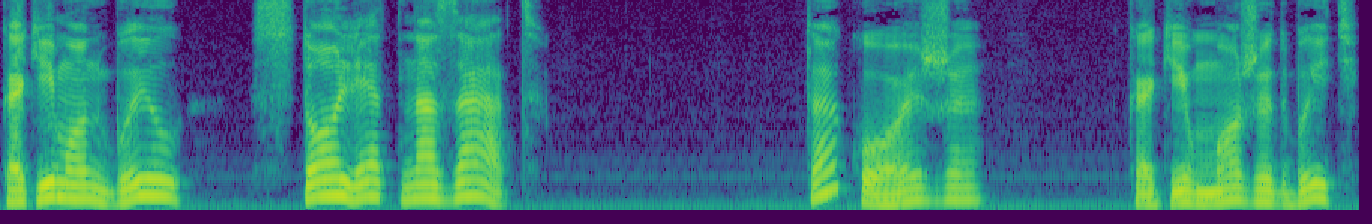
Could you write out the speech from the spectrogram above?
каким он был сто лет назад. Такой же, каким, может быть,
